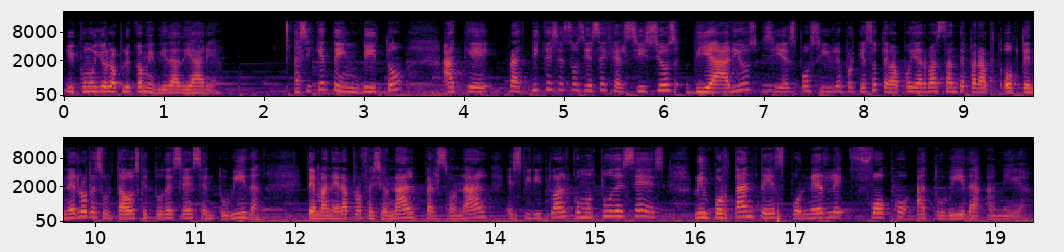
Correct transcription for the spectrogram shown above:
y cómo yo lo aplico a mi vida diaria. Así que te invito a que practiques esos 10 ejercicios diarios, si es posible, porque eso te va a apoyar bastante para obtener los resultados que tú desees en tu vida, de manera profesional, personal, espiritual, como tú desees. Lo importante es ponerle foco a tu vida, amiga.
